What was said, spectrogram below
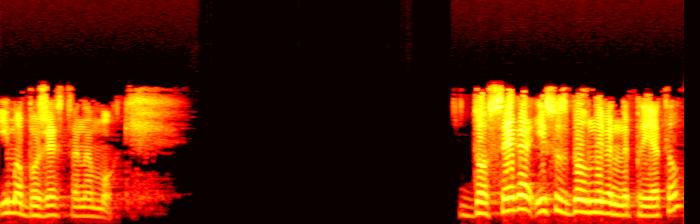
има божествена моќ. До сега Исус бил нивен непријател,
